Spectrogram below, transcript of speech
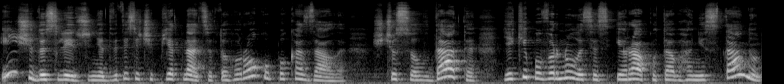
Інші дослідження 2015 року показали, що солдати, які повернулися з Іраку та Афганістану,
